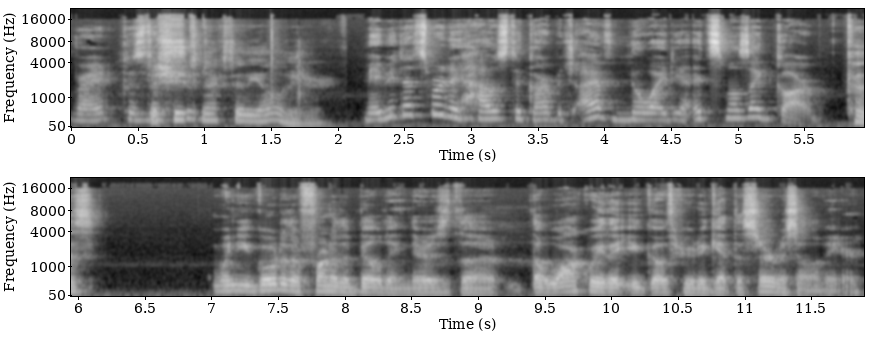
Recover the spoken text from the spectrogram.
right? Because The the, chute's chute. next to the elevator. Maybe that's where they house the garbage. I have no idea. It smells like garb. Because when you go to the front of the building, there's the the walkway that you go through to get the service elevator.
